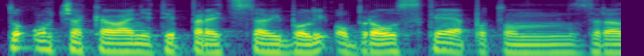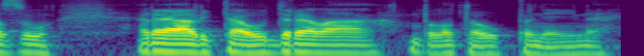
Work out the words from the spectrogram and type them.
to očakávanie, tie predstavy boli obrovské a potom zrazu realita udrela, bolo to úplne iné.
